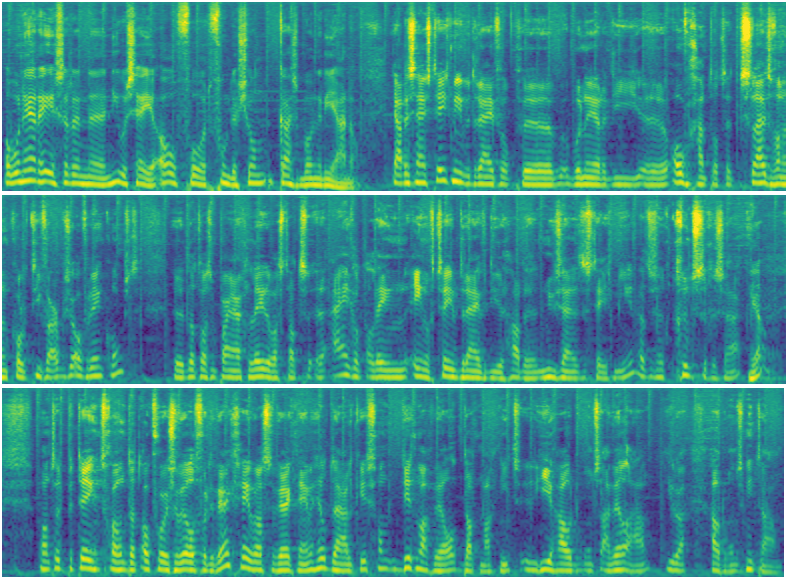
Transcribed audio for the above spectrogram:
Op Bonaire is er een eh, nieuwe CAO voor Fundación Cas Bonaireano. Ja, er zijn steeds meer bedrijven op eh, Bonaire die eh, overgaan tot het sluiten van een collectieve arbeidsovereenkomst. Eh, dat was een paar jaar geleden was dat eigenlijk alleen één of twee bedrijven die het hadden. Nu zijn het er steeds meer. Dat is een gunstige zaak. Ja, Want het betekent gewoon dat ook voor zowel voor de werkgever als de werknemer heel duidelijk is van dit mag wel, dat mag niet. Hier houden we ons aan wel aan, hier houden we ons niet aan.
